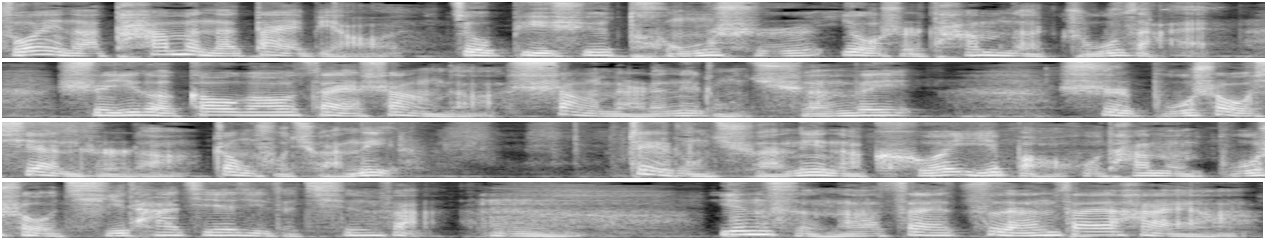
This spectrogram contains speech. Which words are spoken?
所以呢，他们的代表就必须同时又是他们的主宰，是一个高高在上的上面的那种权威，是不受限制的政府权力。这种权利呢，可以保护他们不受其他阶级的侵犯。嗯因此呢，在自然灾害啊、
